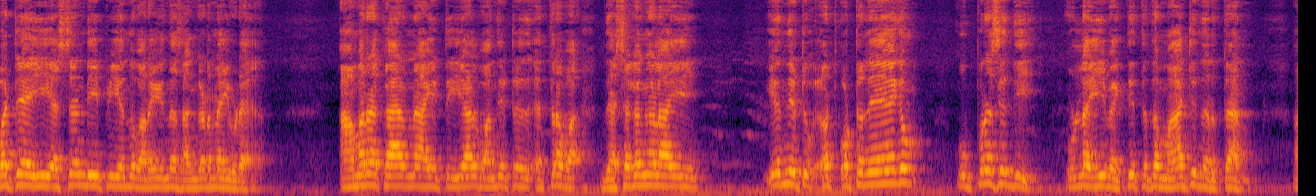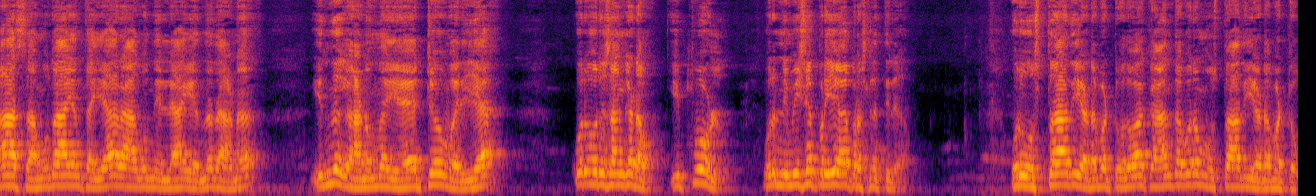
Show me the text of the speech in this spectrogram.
പക്ഷേ ഈ എസ് എൻ ഡി പി എന്ന് പറയുന്ന സംഘടനയുടെ അമരക്കാരനായിട്ട് ഇയാൾ വന്നിട്ട് എത്ര ദശകങ്ങളായി? എന്നിട്ട് ഒട്ടനേകം കുപ്രസിദ്ധി ഉള്ള ഈ വ്യക്തിത്വത്തെ മാറ്റി നിർത്താൻ ആ സമുദായം തയ്യാറാകുന്നില്ല എന്നതാണ് ഇന്ന് കാണുന്ന ഏറ്റവും വലിയ ഒരു ഒരു സങ്കടം. ഇപ്പോൾ ഒരു നിമിഷപ്രിയ പ്രശ്നത്തിൽ ഒരു ഉസ്താദി ഇടപെട്ടു അഥവാ കാന്തപുരം ഉസ്താദി ഇടപെട്ടു.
